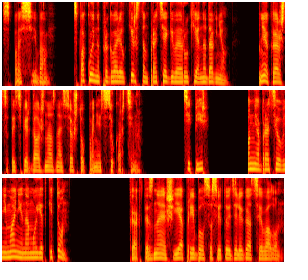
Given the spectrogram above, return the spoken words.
«Спасибо», — спокойно проговорил Кирстен, протягивая руки над огнем. «Мне кажется, ты теперь должна знать все, чтобы понять всю картину». «Теперь?» Он не обратил внимания на мой едкий тон. «Как ты знаешь, я прибыл со святой делегацией в.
